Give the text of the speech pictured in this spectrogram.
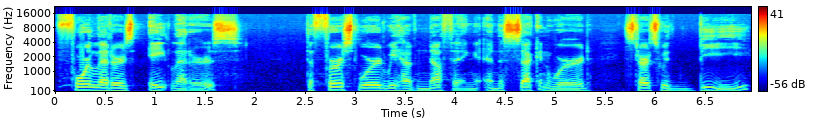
four letters, eight letters. The first word we have nothing, and the second word starts with B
